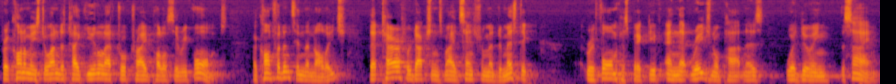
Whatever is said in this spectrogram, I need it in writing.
for economies to undertake unilateral trade policy reforms, a confidence in the knowledge that tariff reductions made sense from a domestic reform perspective and that regional partners were doing the same.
